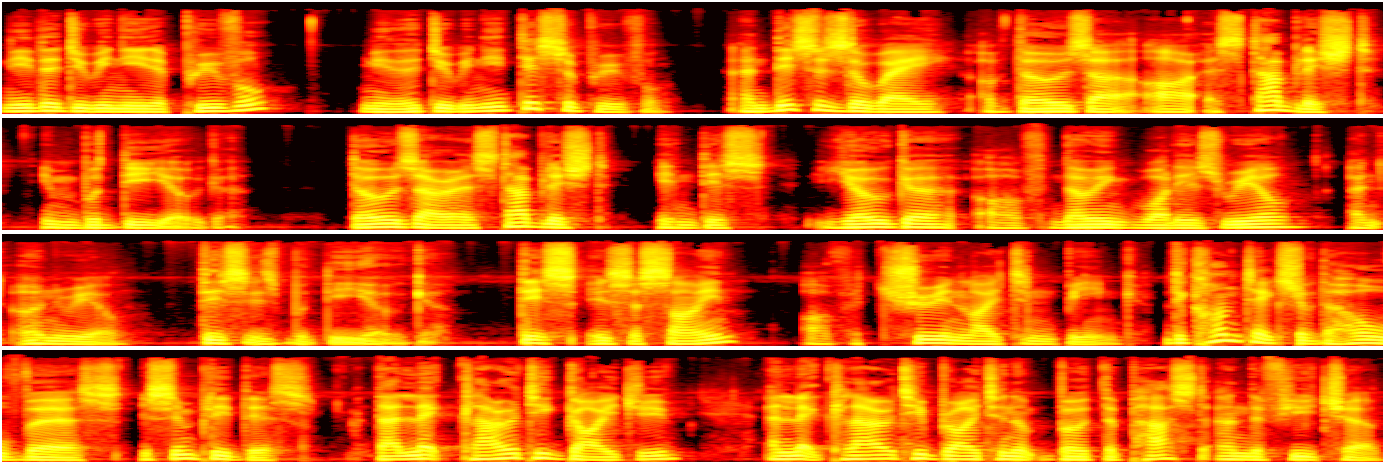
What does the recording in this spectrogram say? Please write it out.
Neither do we need approval, neither do we need disapproval. And this is the way of those that are established in Buddhi Yoga. Those are established in this yoga of knowing what is real and unreal. This is Buddhi Yoga. This is a sign of a true enlightened being. The context of the whole verse is simply this that let clarity guide you and let clarity brighten up both the past and the future,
